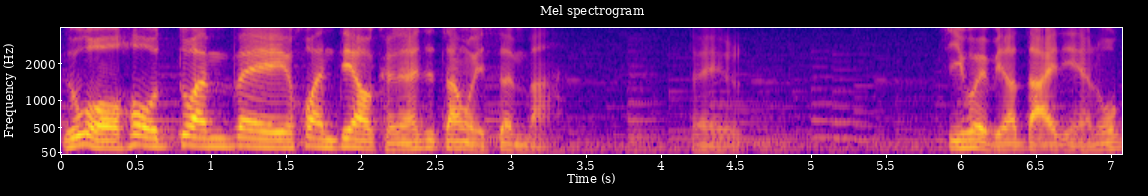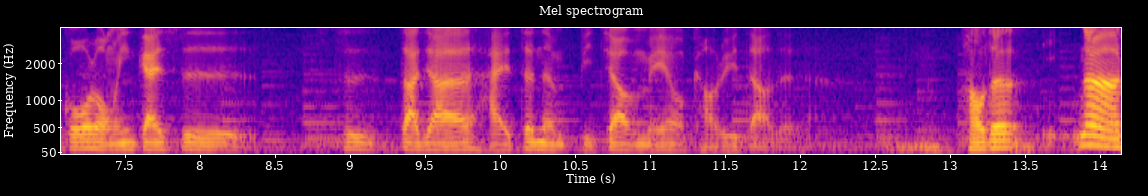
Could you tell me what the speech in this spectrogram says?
如果后段被换掉，可能还是张伟胜吧，对，机会比较大一点。罗国荣应该是是大家还真的比较没有考虑到的。好的，那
